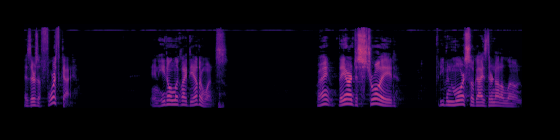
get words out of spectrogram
is there's a fourth guy, and he don't look like the other ones. Right? They aren't destroyed, but even more so, guys, they're not alone.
